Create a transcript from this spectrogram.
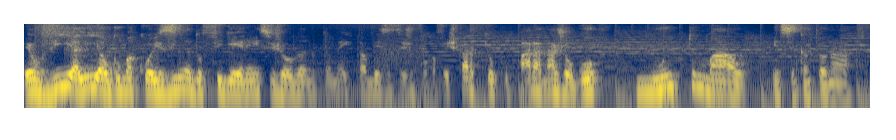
Eu vi ali alguma coisinha do Figueirense jogando também, que talvez esteja um pouco à frente. Cara, porque o Paraná jogou muito mal esse campeonato.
